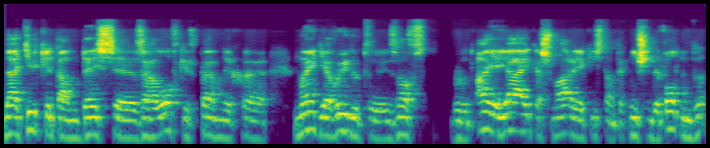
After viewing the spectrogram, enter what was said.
Да, тільки там десь е, заголовки в певних е, медіа вийдуть і знов будуть ай-яй-яй, кошмар, якийсь там технічний дефолт. Не-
